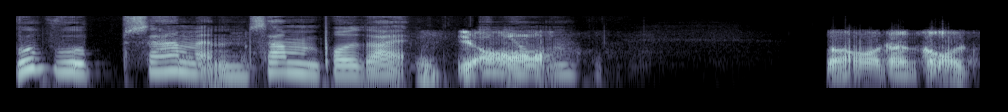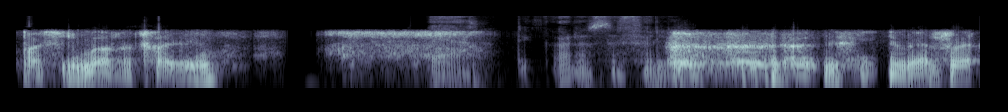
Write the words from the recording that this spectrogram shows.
Vup, vup, så har man sammen brød dig jo. Jo, der går et par timer eller tre, ikke? Ja, det gør der selvfølgelig. I hvert fald.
